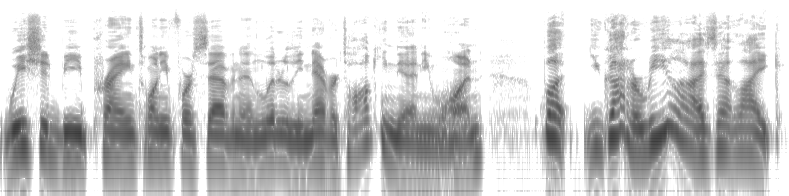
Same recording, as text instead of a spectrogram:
we should be praying 24 7 and literally never talking to anyone, but you got to realize that, like,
